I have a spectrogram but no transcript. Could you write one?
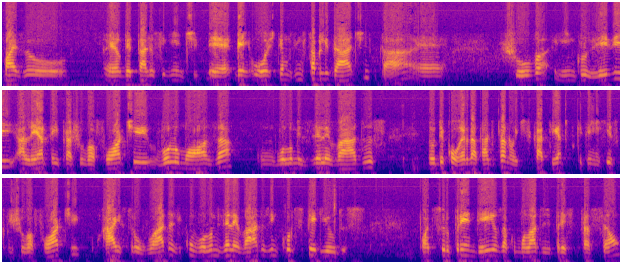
Mas o, é, o detalhe é o seguinte, é, bem, hoje temos instabilidade, tá? É, chuva, e inclusive alerta aí para chuva forte, volumosa, com volumes elevados no decorrer da tarde para a noite. Ficar atento porque tem risco de chuva forte, raios trovoadas e com volumes elevados em curtos períodos. Pode surpreender os acumulados de precipitação.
